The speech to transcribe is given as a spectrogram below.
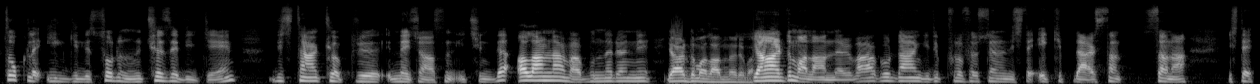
Stokla ilgili sorununu çözebileceğin dijital köprü mecrasının içinde alanlar var. Bunlar hani Yardım alanları var. yardım alanları var. Buradan gidip profesyonel işte ekipler san- sana işte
